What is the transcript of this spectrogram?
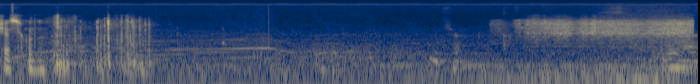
Сейчас, секунду. Ничего. Бывает.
